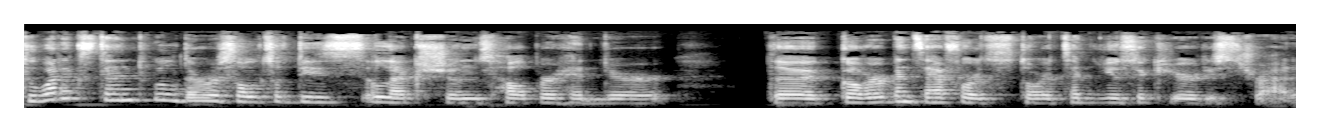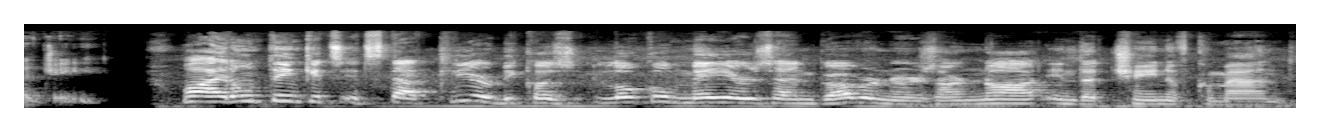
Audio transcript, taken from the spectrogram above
To what extent will the results of these elections help or hinder the government's efforts towards a new security strategy? Well, I don't think it's it's that clear because local mayors and governors are not in the chain of command,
